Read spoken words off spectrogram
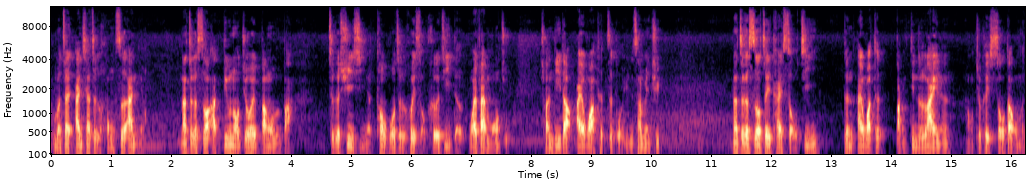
我们再按下这个红色按钮。那这个时候，Arduino 就会帮我们把这个讯息呢，透过这个会手科技的 WiFi 模组传递到 iWatt 这朵云上面去。那这个时候，这一台手机跟 iWatt 绑定的 Line 呢，哦就可以收到我们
